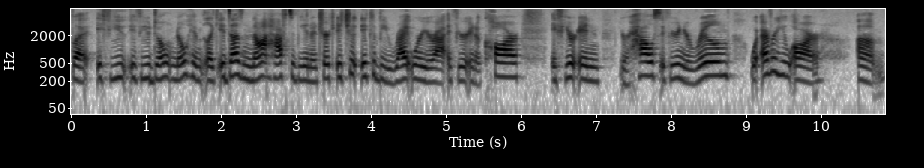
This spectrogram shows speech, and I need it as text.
but if you if you don't know him like it does not have to be in a church. It should, it could be right where you're at. If you're in a car if you're in your house if you're in your room wherever you are um,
